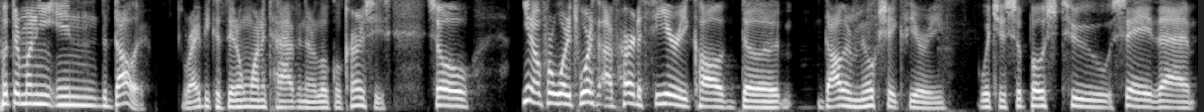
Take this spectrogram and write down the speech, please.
put their money in the dollar, right? Because they don't want it to have in their local currencies. So, you know, for what it's worth, I've heard a theory called the dollar milkshake theory, which is supposed to say that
